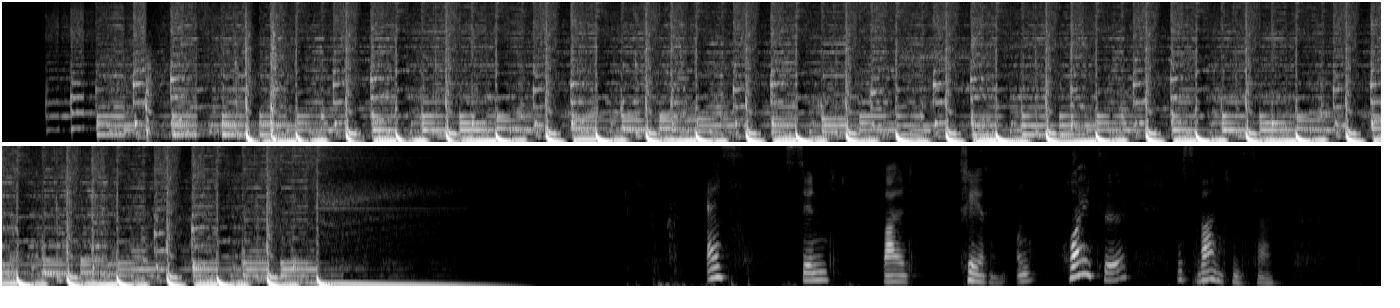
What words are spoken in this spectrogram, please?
Es sind bald Ferien und heute ist Valentinstag.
